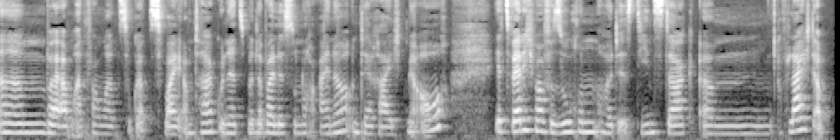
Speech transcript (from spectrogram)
Ähm, weil am Anfang waren es sogar zwei am Tag und jetzt mittlerweile ist nur noch einer und der reicht mir auch. Jetzt werde ich mal versuchen, heute ist Dienstag, ähm, vielleicht ab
